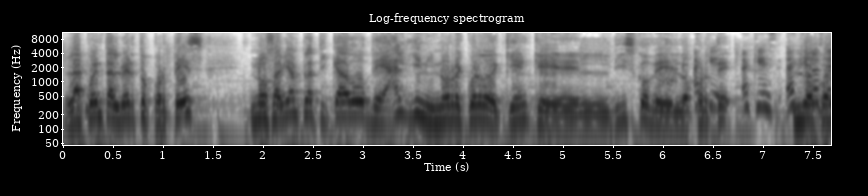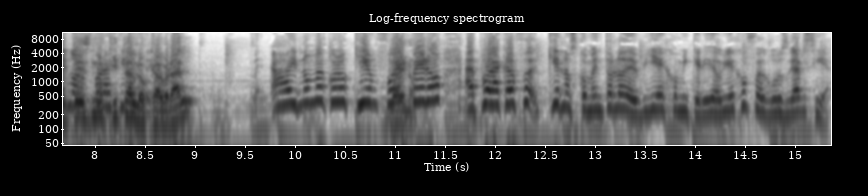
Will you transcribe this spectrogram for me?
la cuenta Alberto Cortés nos habían platicado de alguien y no recuerdo de quién que el disco de lo Aquí- Cortés aquí es- aquí lo lo tengo, Cortés no quita lo lo. Cabral Ay, no me acuerdo quién fue, Bueno. pero ah, por acá fue quien nos comentó lo de viejo, mi querido viejo, fue Gus García.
